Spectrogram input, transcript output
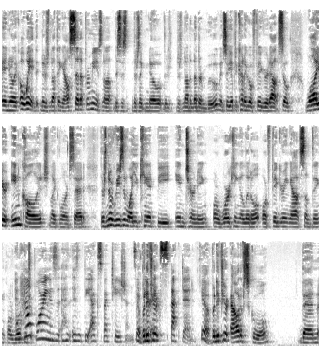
and you're like, oh wait, there's nothing else set up for me. It's not. This is. There's like no. There's there's not another move, and so you have to kind of go figure it out. So while you're in college, like Lauryn said, there's no reason why you can't be interning or working a little or figuring out something or And working. how boring is it, is it the expectations? Yeah, Like, but if you're- expected, yeah, but if you're out of school, then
